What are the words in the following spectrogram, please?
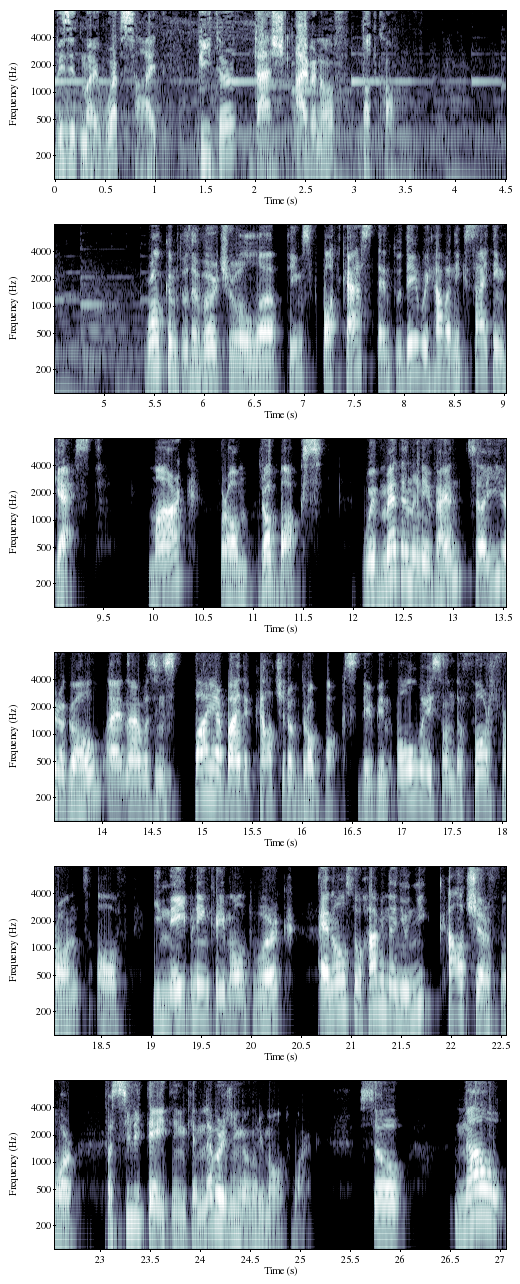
visit my website peter-ivanov.com. Welcome to the Virtual uh, Teams podcast, and today we have an exciting guest, Marc from Dropbox. We've met in an event a year ago, and I was inspired by the culture of Dropbox. They've been always on the forefront of enabling remote work and also having a unique culture for facilitating and leveraging on remote work. So now,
